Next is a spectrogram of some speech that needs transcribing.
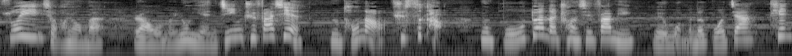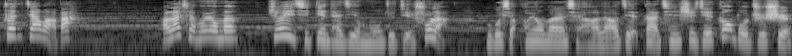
所以，小朋友们，让我们用眼睛去发现，用头脑去思考，用不断的创新发明，为我们的国家添砖加瓦吧。好了，小朋友们，这一期电台节目就结束了。如果小朋友们想要了解大千世界更多知识，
